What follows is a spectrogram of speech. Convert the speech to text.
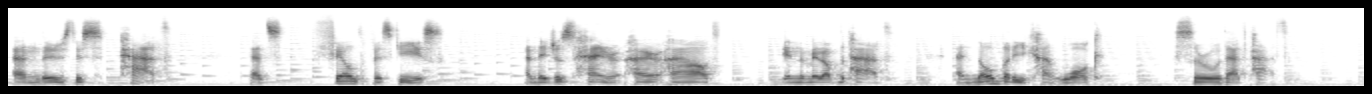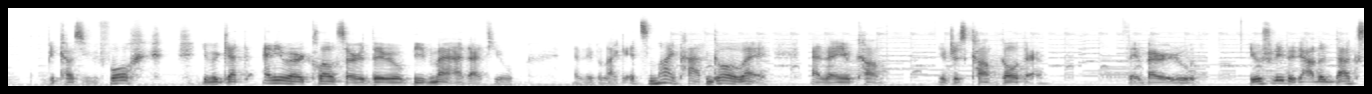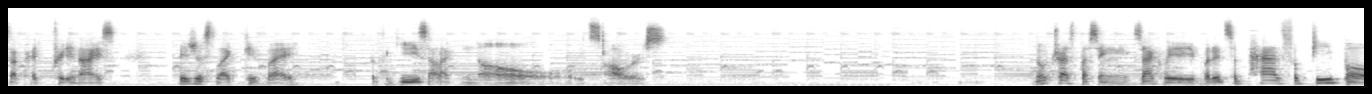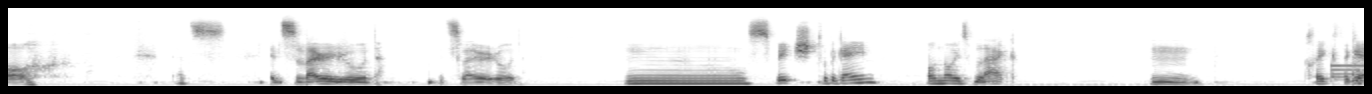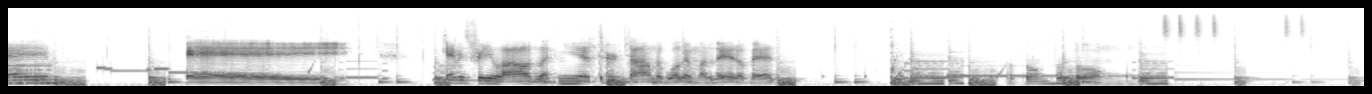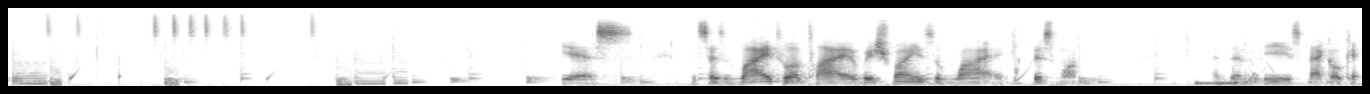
And there's this path that's filled with geese and they just hang, hang, hang out in the middle of the path. And nobody can walk through that path. Because if you fall if you get anywhere closer they will be mad at you and they'll be like it's my path go away. And then you can't you just can't go there. They're very rude. Usually the other ducks are pretty nice. They just like give way. But the geese are like no it's ours. No trespassing exactly but it's a path for people. That's it's very rude. It's very rude mm, switch to the game? Oh no it's black. Hmm. Click the game. Hey. Game is pretty loud. Let me uh, turn down the volume a little bit. Ba-boom, ba-boom. Yes. It says Y to apply. Which one is Y? This one. And then B is back. Okay.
